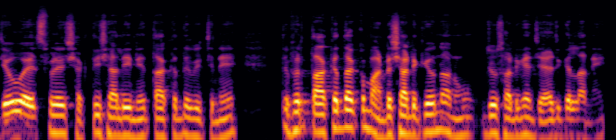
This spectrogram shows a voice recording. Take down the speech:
ਜੋ ਇਸ ਵੇਲੇ ਸ਼ਕਤੀਸ਼ਾਲੀ ਨੇ ਤਾਕਤ ਦੇ ਵਿੱਚ ਨੇ ਤੇ ਫਿਰ ਤਾਕਤ ਦਾ ਘਮੰਡ ਛੱਡ ਕੇ ਉਹਨਾਂ ਨੂੰ ਜੋ ਸਾਡੀਆਂ ਜਾਇਜ਼ ਗੱਲਾਂ ਨੇ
